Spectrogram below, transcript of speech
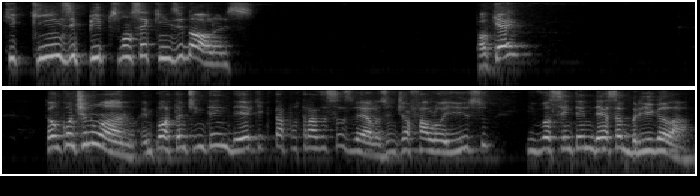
que 15 pips vão ser 15 dólares. Ok? Então, continuando, é importante entender o que está por trás dessas velas. A gente já falou isso e você entender essa briga lá.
